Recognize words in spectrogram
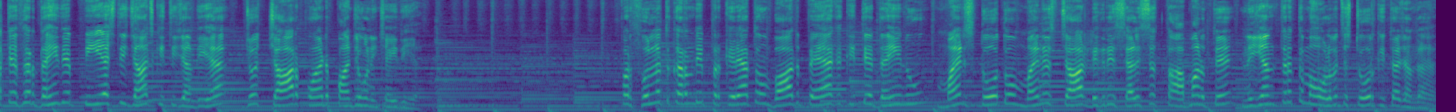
ਅਤੇ ਫਿਰ ਦਹੀਂ ਦੇ ਪੀਐਚ ਦੀ ਜਾਂਚ ਕੀਤੀ ਜਾਂਦੀ ਹੈ, ਜੋ 4.5 ਹੋਣੀ ਚਾਹੀਦੀ ਹੈ। ਪ੍ਰਫੁੱਲਤ ਕਰਨ ਦੀ ਪ੍ਰਕਿਰਿਆ ਤੋਂ ਬਾਅਦ ਪੈਕ ਕੀਤੇ ਦਹੀਂ ਨੂੰ -2 ਤੋਂ -4 ਡਿਗਰੀ ਸੈਲਸੀਅਸ ਤਾਪਮਾਨ ਉੱਤੇ ਨਿਯੰਤਰਿਤ ਮਾਹੌਲ ਵਿੱਚ ਸਟੋਰ ਕੀਤਾ ਜਾਂਦਾ ਹੈ।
